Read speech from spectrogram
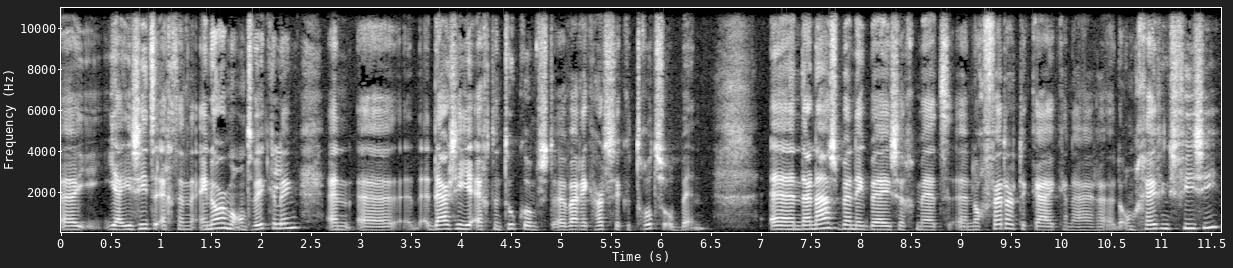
Uh, ja, je ziet echt een enorme ontwikkeling. En daar zie je echt een toekomst waar ik hartstikke trots op ben. En daarnaast ben ik bezig met uh, nog verder te kijken naar uh, de omgevingsvisie.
